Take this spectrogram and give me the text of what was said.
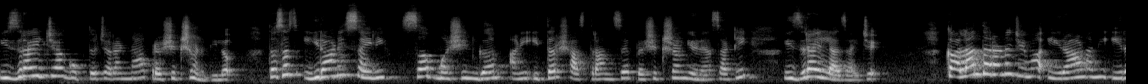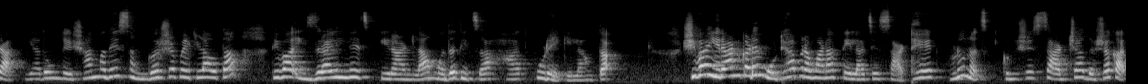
इस्रायलच्या गुप्तचरांना प्रशिक्षण दिलं. तसंच इराणी सैनिक सब मशीन गन आणि इतर शास्त्रांचे प्रशिक्षण घेण्यासाठी इस्रायलला जायचे. कालांतरानं जेव्हा इराण आणि इराक या दोन देशांमध्ये संघर्ष पेटला होता तेव्हा इस्रायलनेच इराणला मदतीचा हात पुढे केला होता. शिवाय इराणकडे मोठ्या प्रमाणात तेलाचे साठे आहेत. म्हणूनच एकोणीसशे साठच्या दशकात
